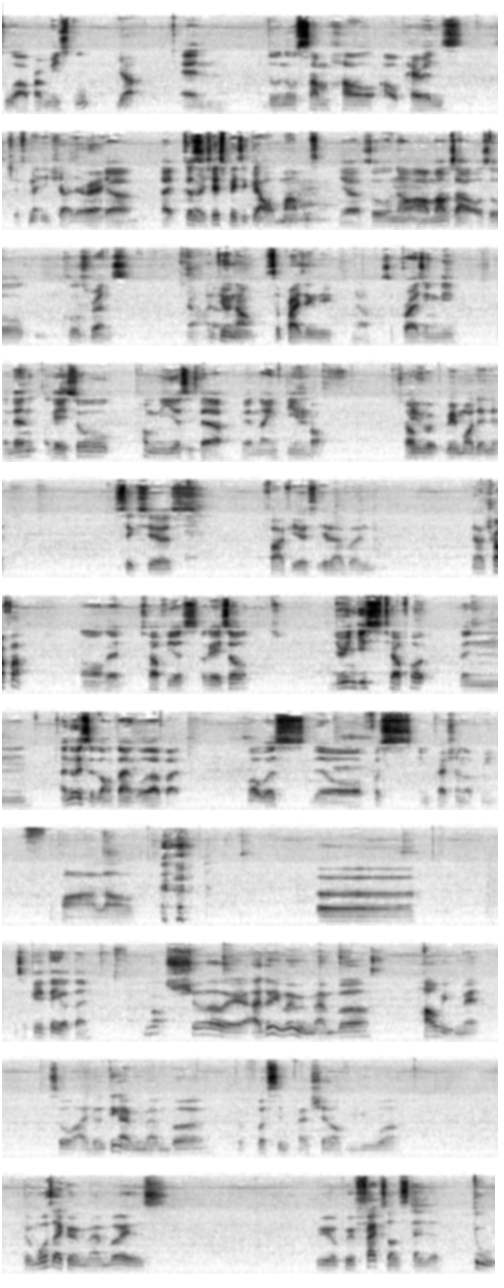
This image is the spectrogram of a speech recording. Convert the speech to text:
to our primary school, Yeah, and don't know somehow our parents, just met each other, right? yeah, like cause it's just basically our moms. yeah. So now our moms are also close friends. Yeah, until now, surprisingly. Yeah, surprisingly. And then okay, so how many years is that? Ah, we're nineteen. Twelve. 12. Maybe way more than that. Six years, five years, eleven. Yeah, twelve. ah. Oh, okay. 12 years. Okay, so during this 12 year, when I know it's a long time ago, lah, but what was your first impression of me? Walao. uh, It's okay, take your time. not sure. Eh. I don't even remember how we met. So I don't think I remember the first impression of you. ah. The most I can remember is we were prefects on standard two.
